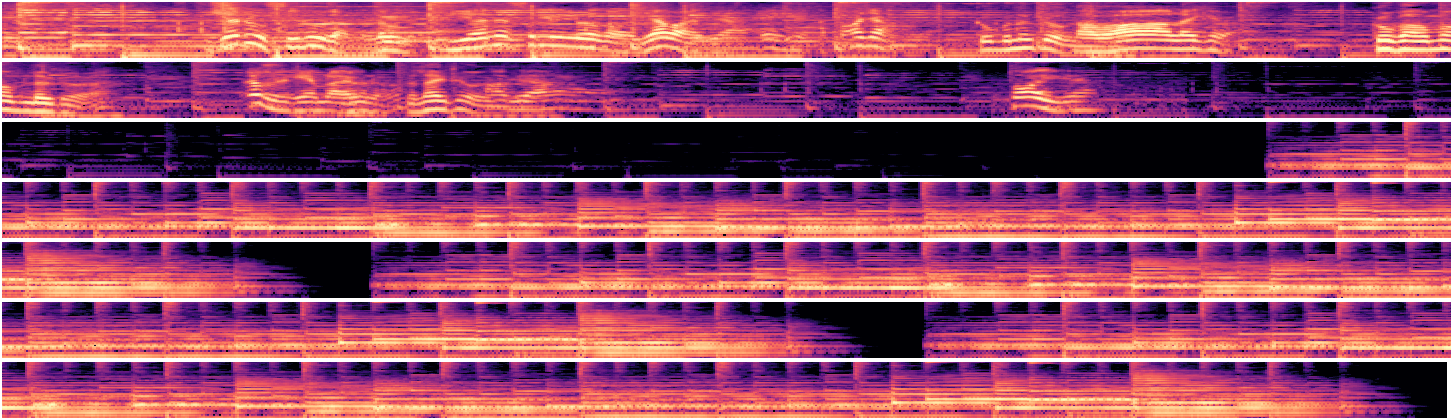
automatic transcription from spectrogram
ရက်တို့ဖေးလို့တာမလုပ်နဲ့ဒီရနဲ့ဆစ်လေးလို့တော့ရပါဗျာအေးဟဲ့အသွားကြကိုမလုပ်တော့လာဘူးပါလိုက်ခဲ့ပါကိုဘာမှမလုပ်တော့တာ အဲ့ဒါကမလိုက်ဘူးနော် မလိုက်တော့ဟာဘူးဗျာတော့ပြီဗျာ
